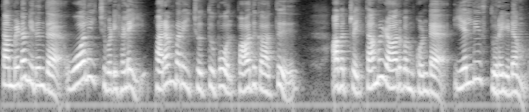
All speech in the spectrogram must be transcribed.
தம்மிடம் இருந்த ஓலைச் சுவடிகளை பரம்பரை சொத்து போல் பாதுகாத்து அவற்றை தமிழ் ஆர்வம் கொண்ட எல்லிஸ் துறையிடம்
